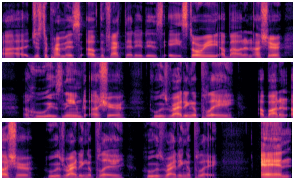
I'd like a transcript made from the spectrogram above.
Uh, just the premise of the fact that it is a story about an usher who is named Usher, who is writing a play about an usher who is writing a play who is writing a play, and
